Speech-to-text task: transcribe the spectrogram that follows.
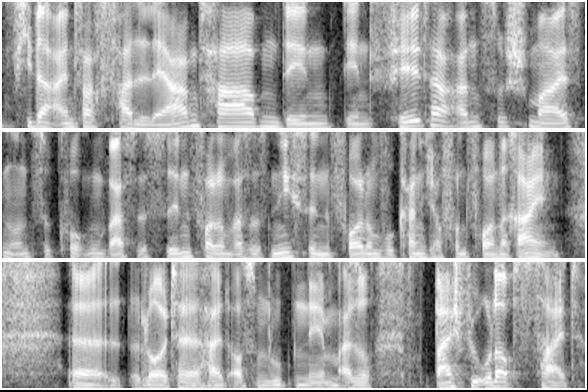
viele einfach verlernt haben, den, den Filter anzuschmeißen und zu gucken, was ist sinnvoll und was ist nicht sinnvoll und wo kann ich auch von vornherein äh, Leute halt aus dem Lupen nehmen. Also Beispiel Urlaubszeit.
